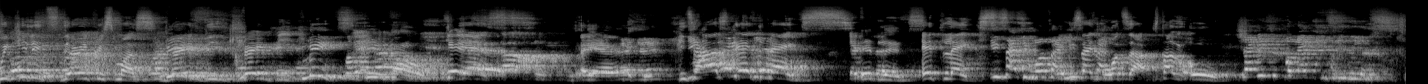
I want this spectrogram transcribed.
We kill it during Christmas. Very big. Very big. Meat. Cow. Yes. Yeah. It has eight legs. Eight legs. Eight legs. Inside the water. Inside the water. Start with O. Shall we collect eating Yes.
